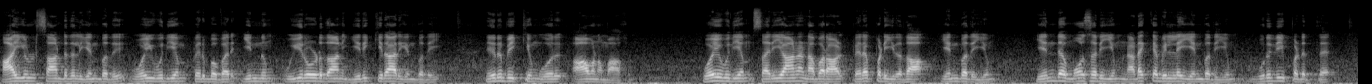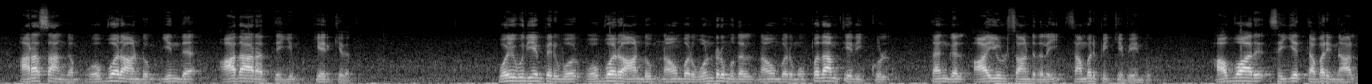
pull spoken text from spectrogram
ஆயுள் சான்றிதழ் என்பது ஓய்வூதியம் பெறுபவர் இன்னும் உயிரோடுதான் இருக்கிறார் என்பதை நிரூபிக்கும் ஒரு ஆவணமாகும். ஓய்வூதியம் சரியான நபரால் பெறப்படுகிறதா என்பதையும் எந்த மோசடியும் நடக்கவில்லை என்பதையும் உறுதிப்படுத்த அரசாங்கம் ஒவ்வொரு ஆண்டும் இந்த ஆதாரத்தையும் கேட்கிறது. ஓய்வூதியம் பெறுவோர் ஒவ்வொரு ஆண்டும் நவம்பர் ஒன்று முதல் நவம்பர் முப்பதாம் தேதிக்குள் தங்கள் ஆயுள் சான்றிதழை சமர்ப்பிக்க வேண்டும். அவ்வாறு செய்ய தவறினால்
